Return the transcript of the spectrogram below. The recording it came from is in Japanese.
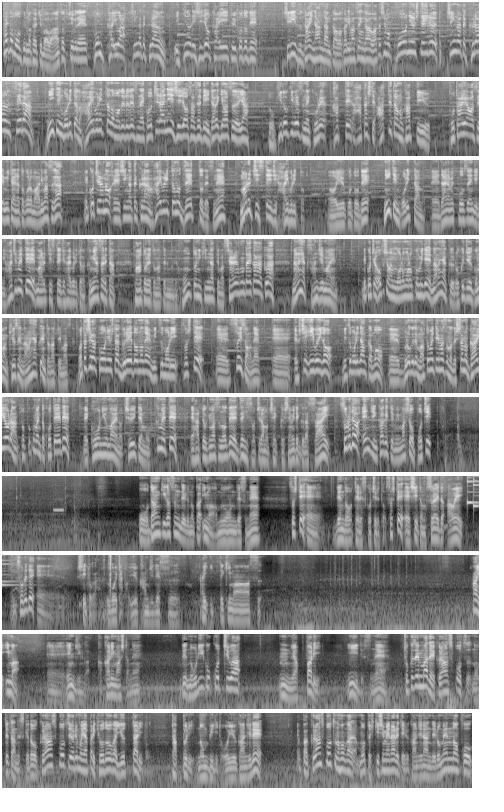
はいどうも、車買いチューバー、ワンソクチューブです。今回は新型クラウン、いきなり試乗会ということで、シリーズ第何弾かわかりませんが、私も購入している新型クラウンセダン、2.5リッターのハイブリッドのモデルですね。こちらに試乗させていただきます。いや、ドキドキですね。これ買って果たして合ってたのかっていう答え合わせみたいなところもありますが、えこちらの、え新型クラウンハイブリッドの Z ですね。マルチステージハイブリッドということで、2.5リッターの、えー、ダイナミックフォースエンジンに初めてマルチステージハイブリッドが組み合わされたパートレートになっているので本当に気になってます。車両本体価格は730万円とで、こちらオプションもろもろ込みで765万9700円となっています。私が購入したグレードのね、見積もり、そして、えー、水素のね、えー、FCEV の見積もりなんかも、えー、ブログでまとめていますので、下の概要欄、トップコメント固定で、えー、購入前の注意点も含めて、えー、貼っておきますので、ぜひそちらもチェックしてみてください。それではエンジンかけてみましょう。ポチ。お、暖気が済んでいるのか、今は無音ですね。そして、えー、電動テレスコチルト。そして、えー、シートのスライドアウェイ。それで、えー、シートが動いたという感じです。はい、行ってきます。はい、今、えー、エンジンがかかりましたね。で、乗り心地は、うん、やっぱりいいですね。直前までクラウンスポーツ乗ってたんですけど、クラウンスポーツよりもやっぱり挙動がゆったり、たっぷり、のんびりという感じで、やっぱクラウンスポーツの方がもっと引き締められている感じなんで、路面のこう、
